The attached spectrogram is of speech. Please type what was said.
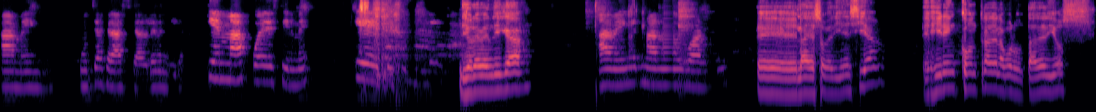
Amén. Muchas gracias. Dios le bendiga. ¿Quién más puede decirme qué es Dios le bendiga. Amén, hermano Eduardo. Eh, la desobediencia es ir en contra de la voluntad de Dios,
